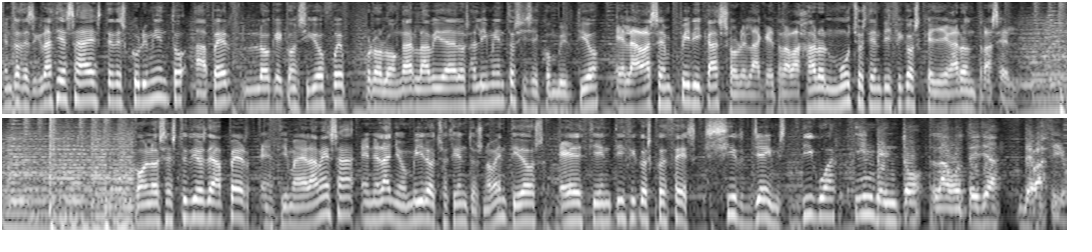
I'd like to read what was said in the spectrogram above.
Entonces, gracias a este descubrimiento, Apert lo que consiguió fue prolongar la vida de los alimentos y se convirtió en la base empírica sobre la que trabajaron muchos científicos que llegaron tras él. Con los estudios de Apert encima de la mesa, en el año 1892, el científico escocés Sir James Dewar inventó la botella de vacío.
